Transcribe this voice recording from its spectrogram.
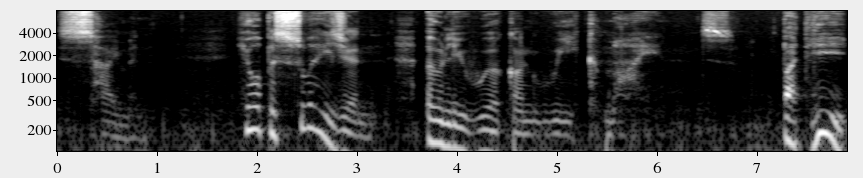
Simon. Your persuasion only work on weak minds. But he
